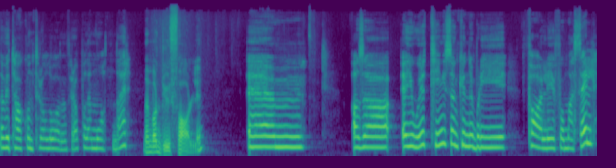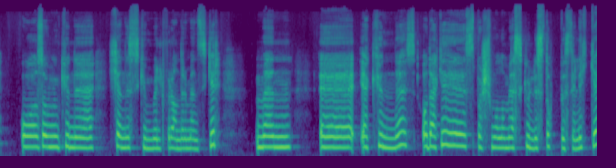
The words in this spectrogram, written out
når vi tar kontroll ovenfra på den måten der. Men var du farlig? Um, altså, jeg gjorde ting som kunne bli farlig for meg selv, og som kunne kjennes skummelt for andre mennesker. Men uh, jeg kunne, og Det er ikke spørsmål om jeg skulle stoppes eller ikke.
